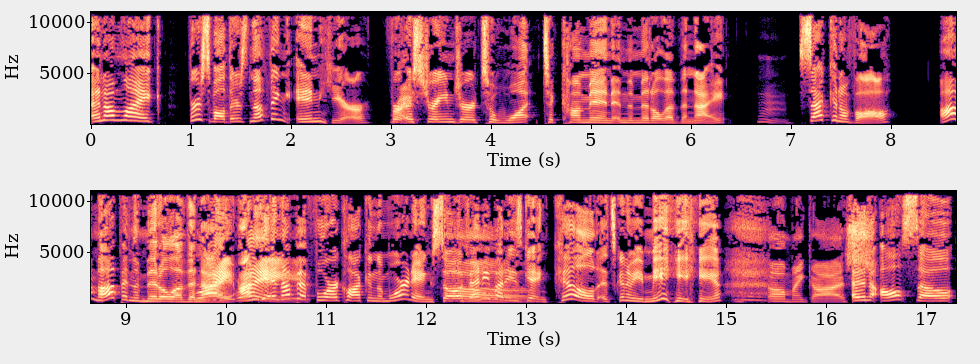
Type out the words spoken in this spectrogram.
And I'm like, first of all, there's nothing in here for a stranger to want to come in in the middle of the night. Hmm. Second of all, I'm up in the middle of the Right, night. I'm getting up at four o'clock in the morning. So if anybody's getting killed, it's going to be me. Oh my gosh. And also,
